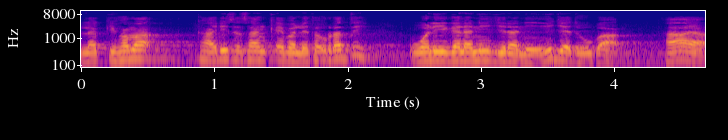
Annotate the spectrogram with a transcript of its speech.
لكي فما حديث سان قبل تورتي ولي غلني جراني جدوبا هايا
